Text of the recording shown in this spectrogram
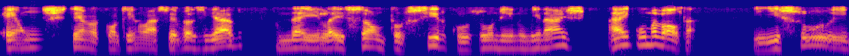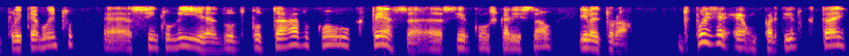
é um sistema que continua a ser baseado na eleição por círculos uninominais em uma volta. E isso implica muito a sintonia do deputado com o que pensa a circunscrição eleitoral. Depois é, é um partido que tem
